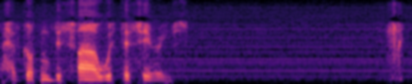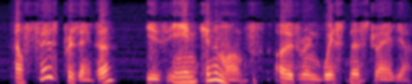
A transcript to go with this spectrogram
have gotten this far with the series. Our first presenter is Ian Kininmonth over in Western Australia,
